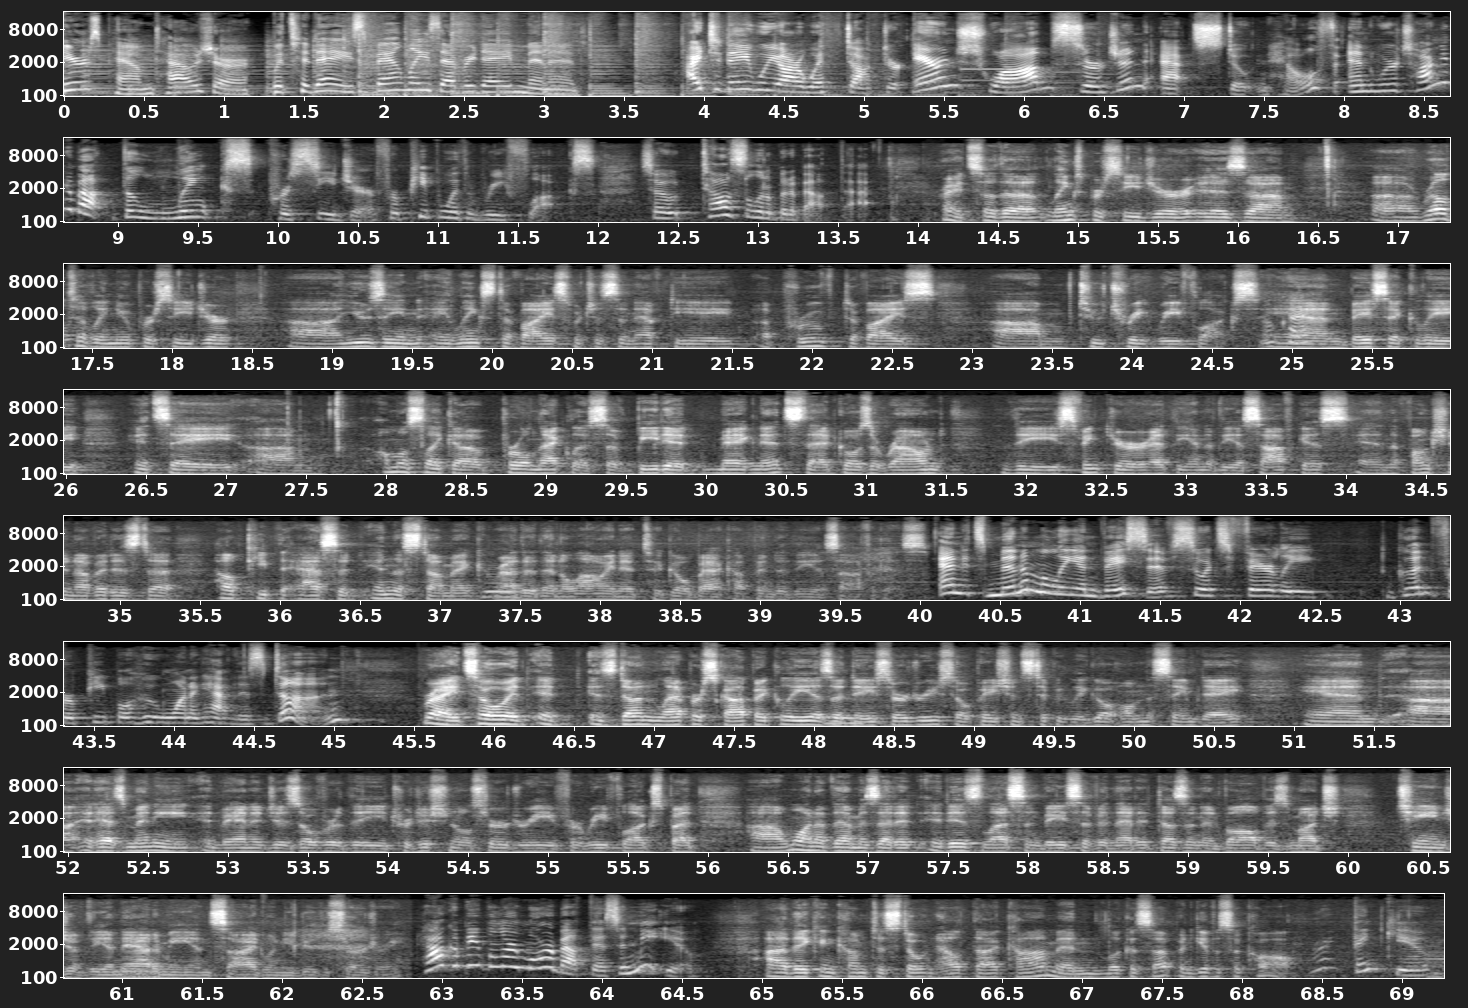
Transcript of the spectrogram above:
Here's Pam Tauger with today's Families Everyday Minute. Hi, today we are with Dr. Aaron Schwaab, surgeon at Stoughton Health, and we're talking about the LINX procedure for people with reflux. So tell us a little bit about that. Right, so the LINX procedure is um, a relatively new procedure uh, using a LINX device, which is an FDA approved device um, to treat reflux. Okay. And basically, it's a um, almost like a pearl necklace of beaded magnets that goes around the sphincter at the end of the esophagus, and the function of it is to help keep the acid in the stomach mm-hmm. rather than allowing it to go back up into the esophagus. And it's minimally invasive, so it's fairly good for people who want to have this done. Right, so it, it is done laparoscopically as a day surgery, so patients typically go home the same day. And uh, it has many advantages over the traditional surgery for reflux, but uh, one of them is that it, it is less invasive in that it doesn't involve as much change of the anatomy inside when you do the surgery. How can people learn more about this and meet you? Uh, they can come to stoughtonhealth.com and look us up and give us a call. All right, thank you.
